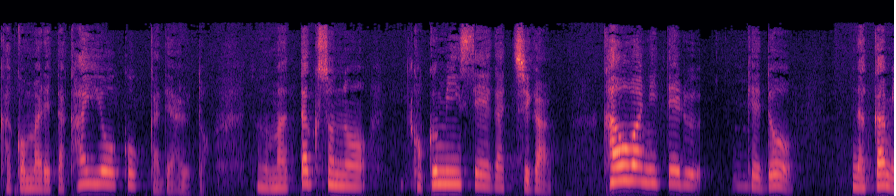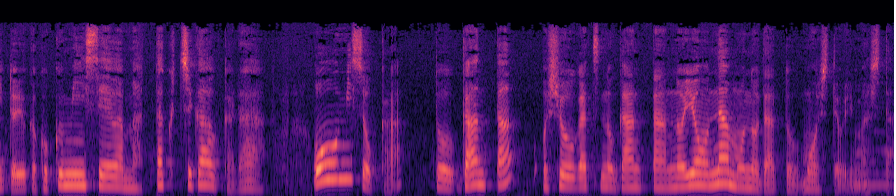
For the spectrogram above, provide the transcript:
囲まれた海洋国家であると。その全くその国民性が違う。顔は似てるけど中身というか国民性は全く違うから大晦日と元旦お正月の元旦のようなものだと申しておりました。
